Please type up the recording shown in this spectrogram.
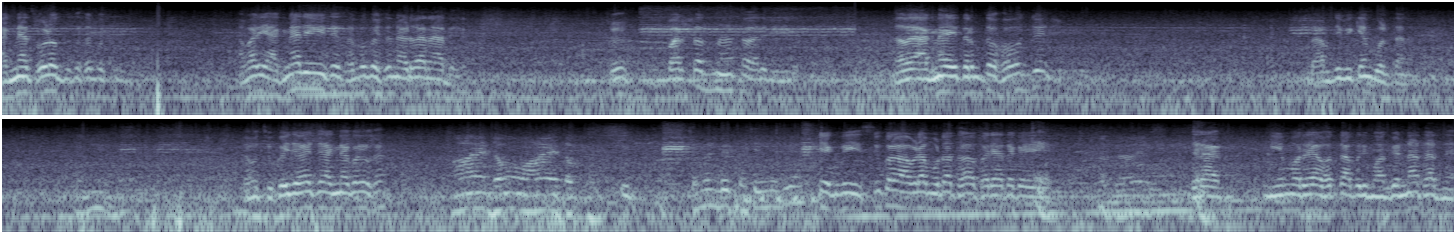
આજ્ઞા છોડો અમારી આજ્ઞા જેવી છે સફોકેશન અડવા ના દે? સ્પર્શ જ ના થવા. હવે આજ્ઞા એ ધર્મ તો હોવો જ જોઈએ ને. રામજી બી કેમ બોલતા નથી? તમે ચૂકાઈ જવાય છે આજ્ઞા કોઈ વખત? એક ભાઈ શું કરો? આવડા મોટા થવા ફર્યા હતા કઈ જરા નિયમો રહ્યા હોતા બધી મોંઘેડ ના થાત ને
